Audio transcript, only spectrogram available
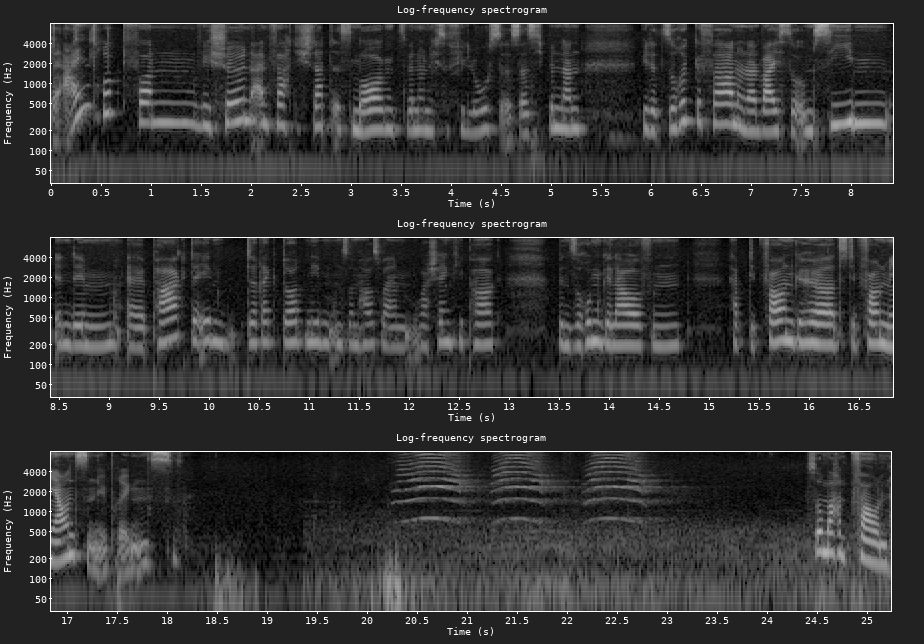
beeindruckt von, wie schön einfach die Stadt ist morgens, wenn noch nicht so viel los ist. Also ich bin dann wieder zurückgefahren und dann war ich so um sieben in dem äh, Park, der eben direkt dort neben unserem Haus war, im Waschenki Park. Bin so rumgelaufen, hab die Pfauen gehört, die Pfauen miaunzen übrigens. So machen Pfauen.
